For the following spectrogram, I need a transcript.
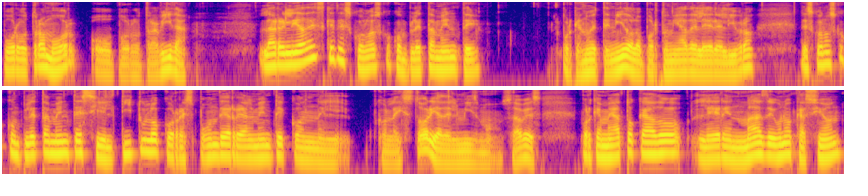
por otro amor o por otra vida. La realidad es que desconozco completamente, porque no he tenido la oportunidad de leer el libro, desconozco completamente si el título corresponde realmente con, el, con la historia del mismo, ¿sabes? Porque me ha tocado leer en más de una ocasión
